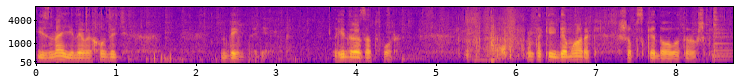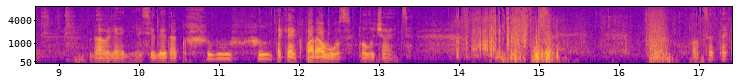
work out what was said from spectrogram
І з неї не виходить дим тоді. Гідрозатвор. Ось такий демарик, щоб скидало трошки давлення. Сюди так шу-шу, таке як паровоз виходить. Оце, оце така,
